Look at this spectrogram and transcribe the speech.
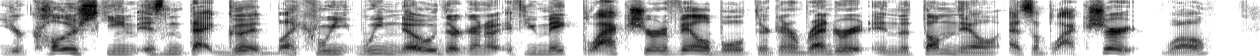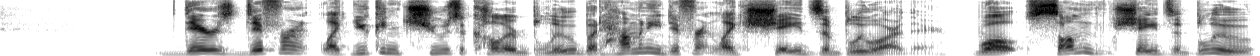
your color scheme isn't that good. Like we we know they're gonna if you make black shirt available, they're gonna render it in the thumbnail as a black shirt. Well, there's different like you can choose a color blue, but how many different like shades of blue are there? Well, some shades of blue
